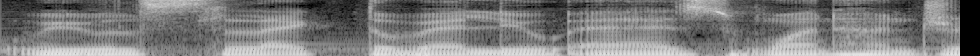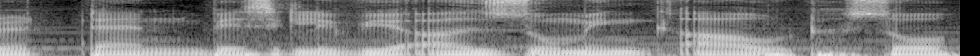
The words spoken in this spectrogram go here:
we will select the value as 110 basically we are zooming out. So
